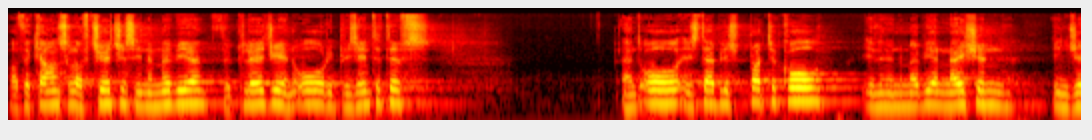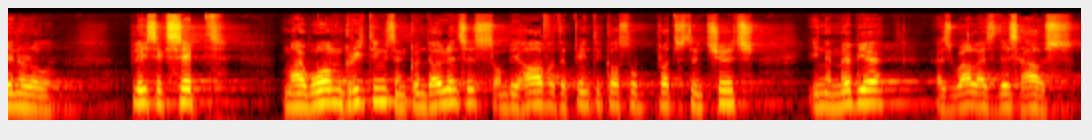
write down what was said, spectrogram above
of the Council of Churches in Namibia, the clergy and all representatives, and all established protocol in the Namibian nation in general. Please accept My warm greetings and condolences on behalf of the Pentecostal Protestant Church in Namibia, as well as this house.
